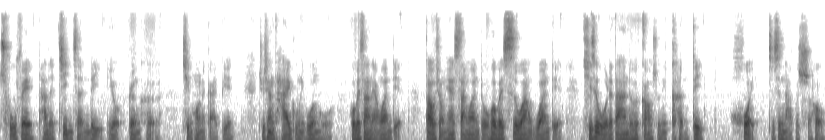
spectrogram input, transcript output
除非它的竞争力有任何情况的改变。就像台股，你问我会不会上两万点？道琼现在三万多，会不会四万、五万点？其实我的答案都会告诉你，肯定会，只是哪个时候。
